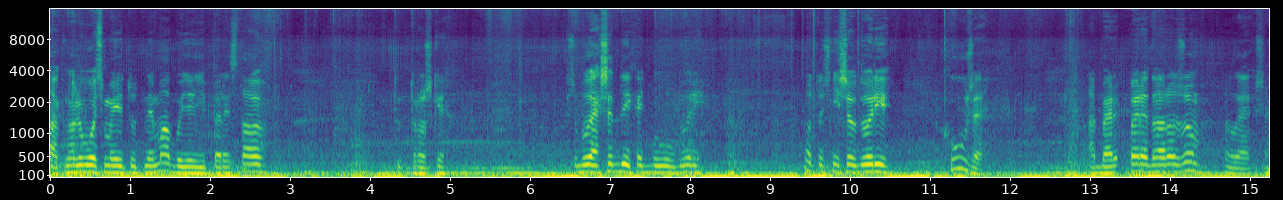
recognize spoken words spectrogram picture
Так, 08 тут нема, бо я її переставив. Тут трошки, щоб легше дихати було в дворі. Ну, точніше в дворі хуже, а перед гаражом легше.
